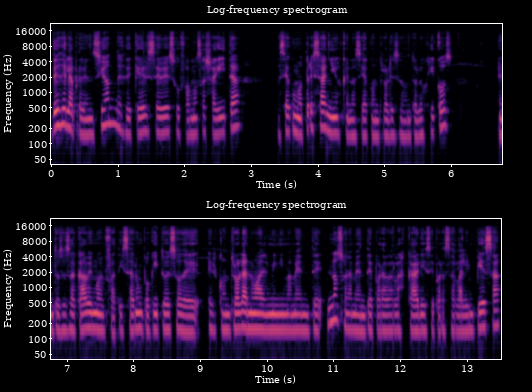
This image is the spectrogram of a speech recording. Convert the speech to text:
desde la prevención, desde que él se ve su famosa llaguita, hacía como tres años que no hacía controles odontológicos. Entonces acá vengo a enfatizar un poquito eso de el control anual mínimamente, no solamente para ver las caries y para hacer la limpieza,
